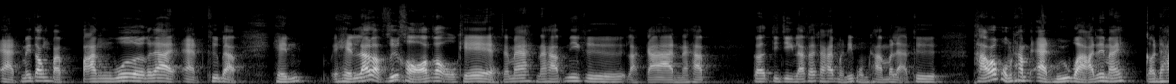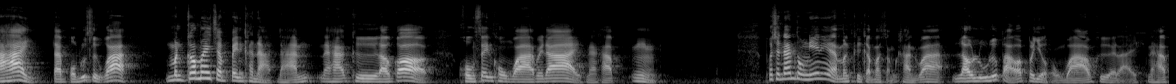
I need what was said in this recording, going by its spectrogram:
ad ไม่ต้องแบบปังเวอร์ก็ได้ ad คือแบบเห็นเห็นแล้วแบบซื้อของก็โอเคใช่ไหมนะครับ นี่คือหลักการนะครับ ก็จริงๆแล้วคล้ายๆเหมือนที่ผมทำมาแหละคือ ถามว่าผมทำ ad หวือหวาได้ไหมก็ได้ แต่ผมรู้สึกว่ามันก็ไม่จำเป็นขนาดนั้นนะฮะคือเราก็คงเส้นคงวาไปได้นะครับ อืม เพราะฉะนั้นตรงนี้เนี่ยมันคือกลับมาสำคัญว่าเรารู้หรือเปล่าว่าประโยชน์ของว้าวคืออะไรนะครับ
